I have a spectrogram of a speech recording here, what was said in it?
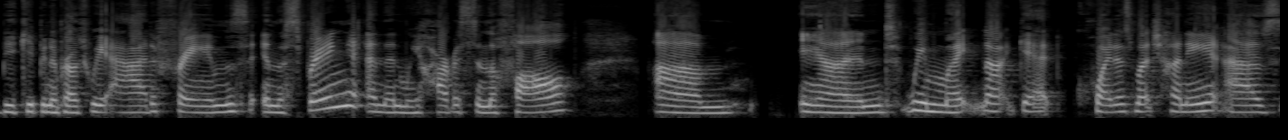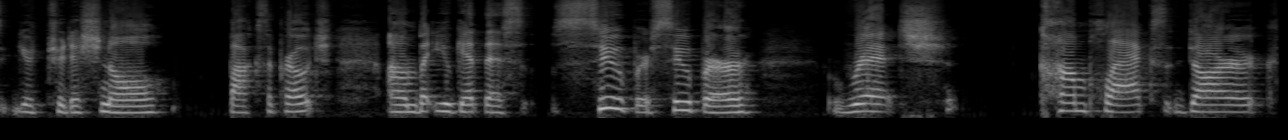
beekeeping approach. We add frames in the spring and then we harvest in the fall. Um, and we might not get quite as much honey as your traditional box approach, um, but you get this super, super rich, complex, dark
